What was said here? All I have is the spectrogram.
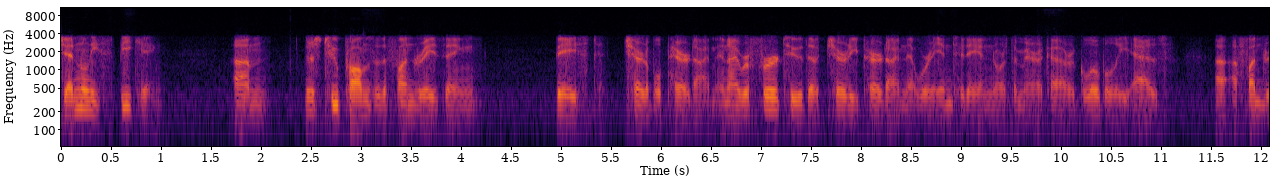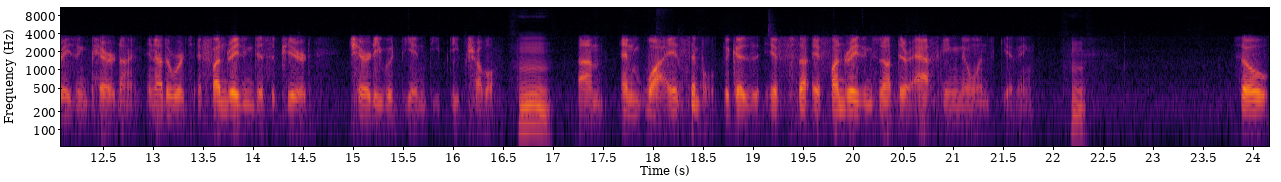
Generally speaking, um, there's two problems with the fundraising-based charitable paradigm, and I refer to the charity paradigm that we're in today in North America or globally as a, a fundraising paradigm. In other words, if fundraising disappeared, charity would be in deep, deep trouble. Hmm. Um, and why? It's simple because if if fundraising's not there asking, no one's giving. So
